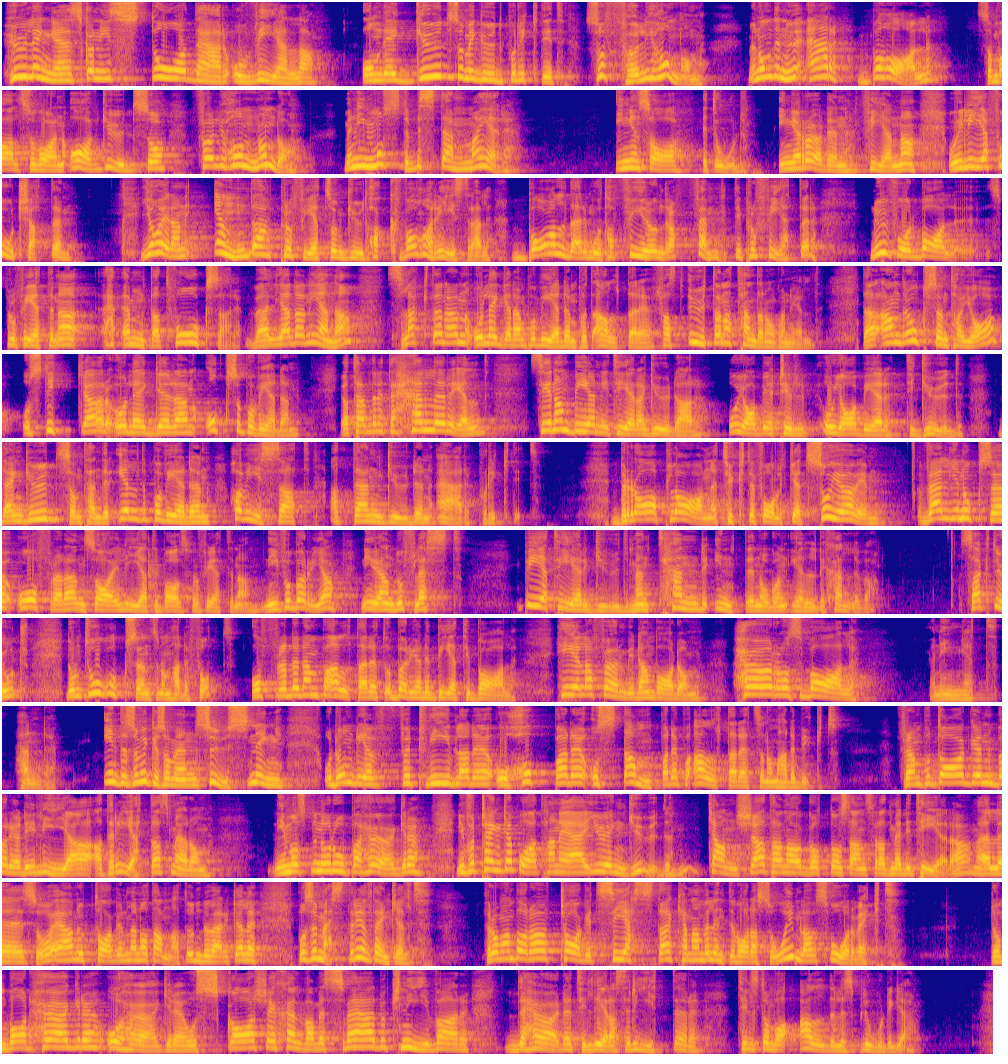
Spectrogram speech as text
Hur länge ska ni stå där och vela? Om det är Gud som är Gud på riktigt, så följ honom. Men om det nu är Baal, som alltså var en avgud, så följ honom då. Men ni måste bestämma er. Ingen sa ett ord. Ingen rörde en fena. Och Elia fortsatte. Jag är den enda profet som Gud har kvar i Israel. Baal däremot har 450 profeter. Nu får Balsprofeterna hämta två oxar, välja den ena, slakta den och lägga den på veden på ett altare, fast utan att tända någon eld. Den andra oxen tar jag och stickar och lägger den också på veden. Jag tänder inte heller eld. Sedan ber ni till era gudar och jag ber till, och jag ber till Gud. Den Gud som tänder eld på veden har visat att den guden är på riktigt. Bra plan tyckte folket, så gör vi. Välj en oxe och offra den, sa Elia till Balsprofeterna. Ni får börja, ni är ju ändå flest. Be till er Gud, men tänd inte någon eld själva. Sagt och gjort. De tog oxen som de hade fått, offrade den på altaret och började be till Bal. Hela förmiddagen bad de, hör oss Bal! Men inget hände. Inte så mycket som en susning. Och de blev förtvivlade och hoppade och stampade på altaret som de hade byggt. Fram på dagen började Elia att retas med dem. Ni måste nog ropa högre. Ni får tänka på att han är ju en gud. Kanske att han har gått någonstans för att meditera. Eller så är han upptagen med något annat underverk. Eller på semester helt enkelt. För om han bara har tagit siesta kan han väl inte vara så himla svårväckt. De bad högre och högre och skar sig själva med svärd och knivar. Det hörde till deras riter, tills de var alldeles blodiga.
